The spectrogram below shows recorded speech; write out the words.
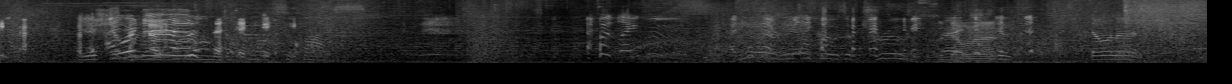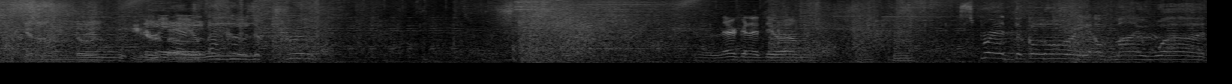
it. You sure did. One does not suffice. I was like, hmm. I did Hear that the really of truth. This is a donut. and Donut. Get on those eater Yeah. Those. the echoes of truth. And they're gonna do um. Spread the glory of my word.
